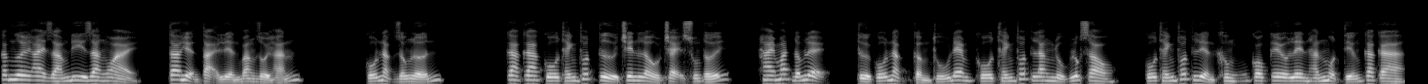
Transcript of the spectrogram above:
các ngươi ai dám đi ra ngoài, ta hiện tại liền băng rồi hắn. Cố nặc giống lớn. Ca ca cố thánh thoát từ trên lầu chạy xuống tới, hai mắt đấm lệ, từ cố nặc cầm thú đem cố thánh thoát lăng nhục lúc sau, cố thánh thoát liền không có kêu lên hắn một tiếng ca ca,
